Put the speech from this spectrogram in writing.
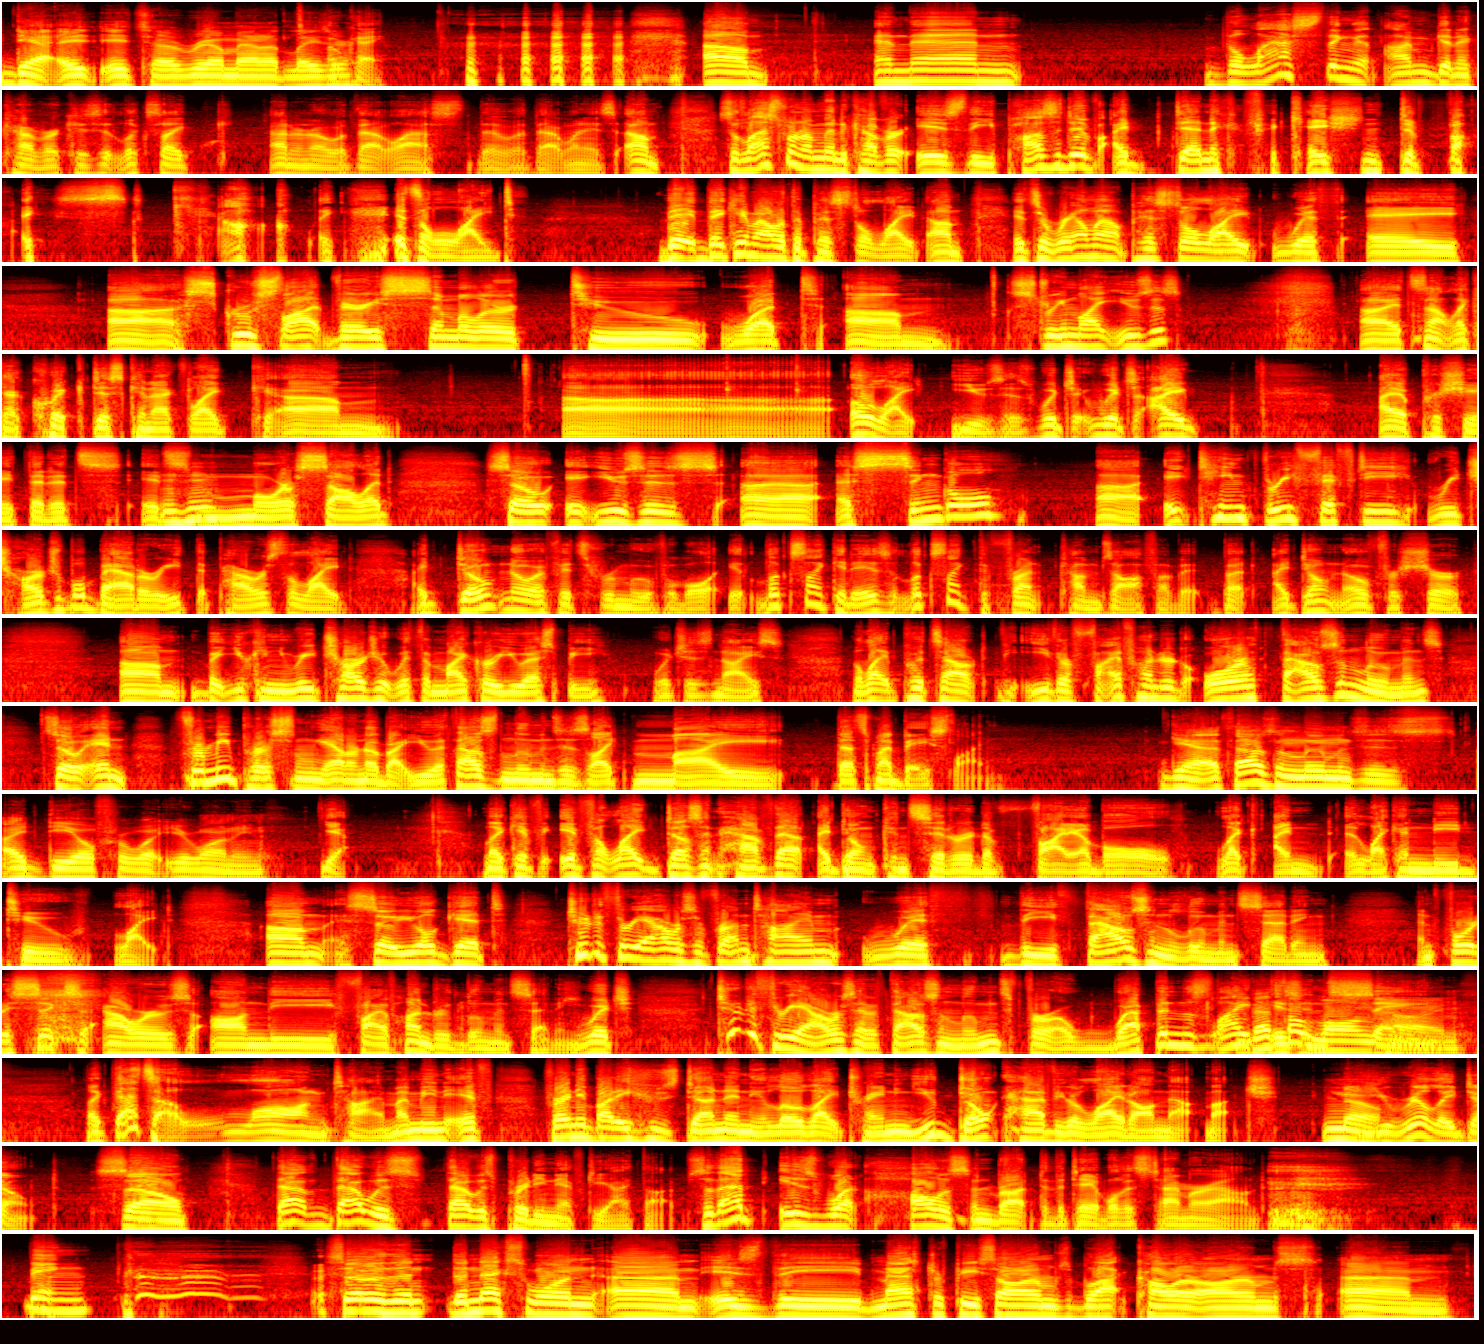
Yeah, it, it's a rail mounted laser. Okay. um, and then the last thing that I'm gonna cover because it looks like I don't know what that last what that one is. Um, so the last one I'm gonna cover is the positive identification device. Golly, it's a light. They they came out with a pistol light. Um, it's a rail mount pistol light with a uh, screw slot very similar to what um, Streamlight uses. Uh, it's not like a quick disconnect like um, uh, Olight uses, which which I I appreciate that it's it's more solid. So it uses uh, a single uh, 18350 rechargeable battery that powers the light. I don't know if it's removable. It looks like it is. It looks like the front comes off of it, but I don't know for sure. Um, but you can recharge it with a micro USB, which is nice. The light puts out either 500 or 1,000 lumens. So, and for me personally, I don't know about you, 1,000 lumens is like my that's my baseline. Yeah, a thousand lumens is ideal for what you're wanting. Yeah. Like if if a light doesn't have that, I don't consider it a viable like I like a need to light. Um, so you'll get two to three hours of runtime with the thousand lumen setting, and four to six hours on the 500 lumen setting. Which two to three hours at a thousand lumens for a weapons light That's is a long insane. time. Like that's a long time. I mean, if for anybody who's done any low light training, you don't have your light on that much. No. you really don't. So that that was that was pretty nifty, I thought. So that is what Holosun brought to the table this time around. Bing. So the the next one um, is the Masterpiece Arms Black Collar Arms um,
